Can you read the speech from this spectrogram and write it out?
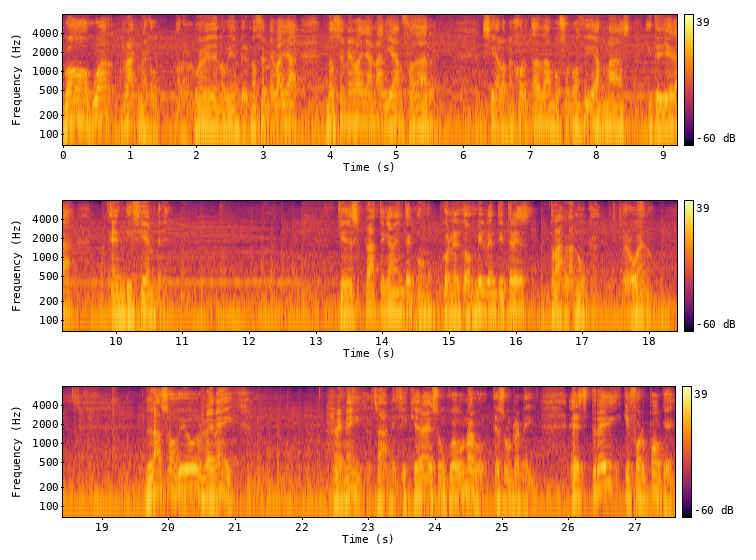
God of War Ragnarok para el 9 de noviembre. No se me vaya, no se me vaya nadie a enfadar si a lo mejor tardamos unos días más y te llega en diciembre. Que es prácticamente con, con el 2023 tras la nuca. Pero bueno. Last of You Remake. Remake, o sea, ni siquiera es un juego nuevo, es un remake. Stray y Forspoken,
